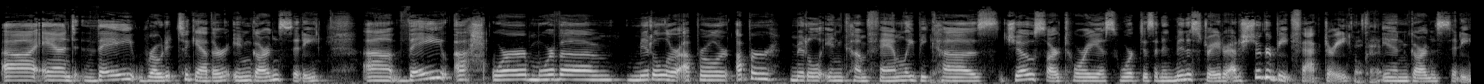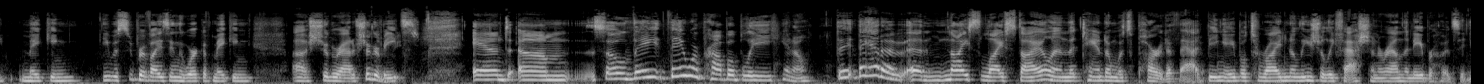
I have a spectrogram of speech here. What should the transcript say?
Uh, and they wrote it together in Garden City. Uh, they uh, were more of a middle or upper upper middle income family because Joe Sartorius worked as an administrator at a sugar beet factory okay. in Garden City, making he was supervising the work of making uh, sugar out of sugar beets, and um, so they they were probably you know they, they had a, a, nice lifestyle, and the tandem was part of that, being able to ride in a leisurely fashion around the neighborhoods in,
